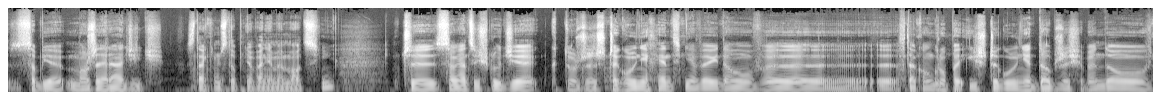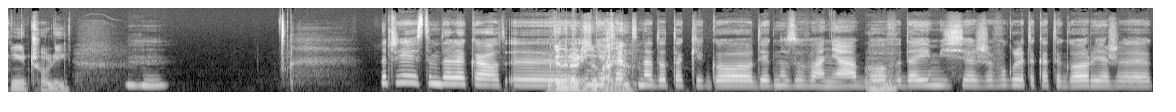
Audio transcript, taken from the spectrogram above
y, sobie może radzić z takim stopniowaniem emocji? Czy są jacyś ludzie, którzy szczególnie chętnie wejdą w, y, w taką grupę i szczególnie dobrze się będą w niej czuli? Mhm. Znaczy ja jestem daleka od yy, niechętna do takiego diagnozowania, bo Mhm. wydaje mi się, że w ogóle te kategorie, że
